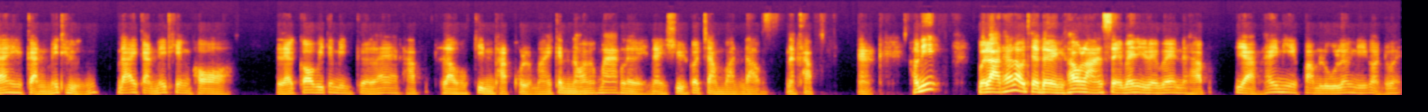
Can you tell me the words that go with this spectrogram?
ได้กันไม่ถึงได้กันไม่เพียงพอ และก็วิตามินเกลือแร่ครับ เรากินผักผลไม้กันน้อยมากๆเลย ในชีวิตประจำวันเรานะครับอะคราวนี้ เวลาถ้าเราจะเดินเข้าร้านเซเว่นอีเลฟเว่นนะครับ อยากให้มีความรู้เรื่องนี้ก่อนด้วย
